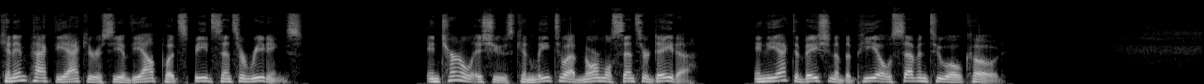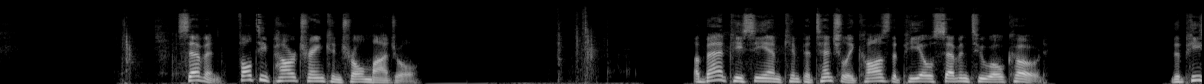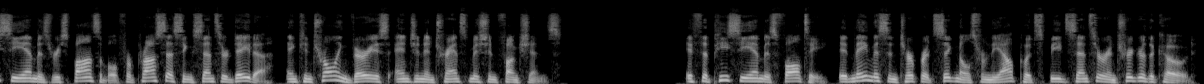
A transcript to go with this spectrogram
can impact the accuracy of the output speed sensor readings. Internal issues can lead to abnormal sensor data in the activation of the P0720 code. 7. Faulty powertrain control module. A bad PCM can potentially cause the P0720 code. The PCM is responsible for processing sensor data and controlling various engine and transmission functions. If the PCM is faulty, it may misinterpret signals from the output speed sensor and trigger the code.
